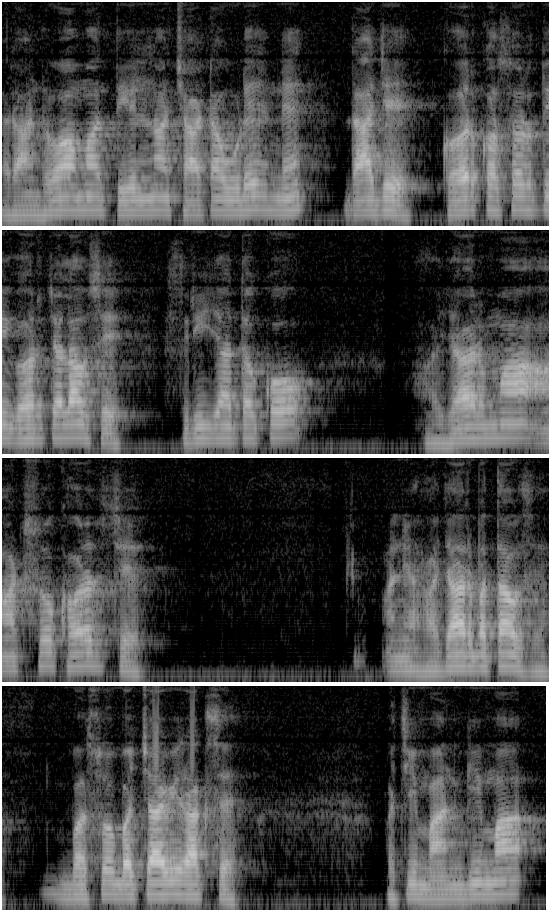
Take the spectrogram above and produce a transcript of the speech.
રાંધવામાં તેલના છાંટા ઉડે ને દાજે ઘર કસરથી ઘર ચલાવશે. સ્ત્રી જાતકો હજારમાં આઠસો ખર્ચ છે. અને હજાર બતાવશે. બસો બચાવી રાખશે. પછી માંદગીમાં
